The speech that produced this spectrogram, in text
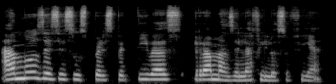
ambos desde sus perspectivas ramas de la filosofía.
